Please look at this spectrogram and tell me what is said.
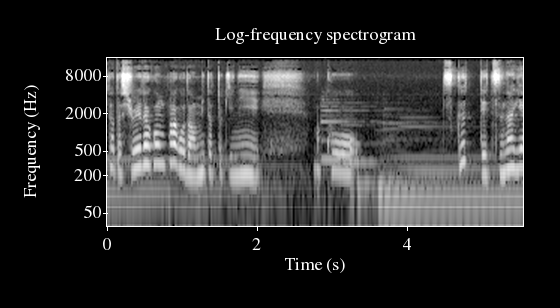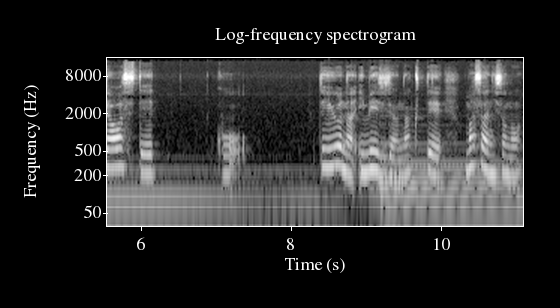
ただシュエダゴンパゴダを見た時に、まあ、こう作ってつなぎ合わせてこうっていうようなイメージではなくてまさにその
